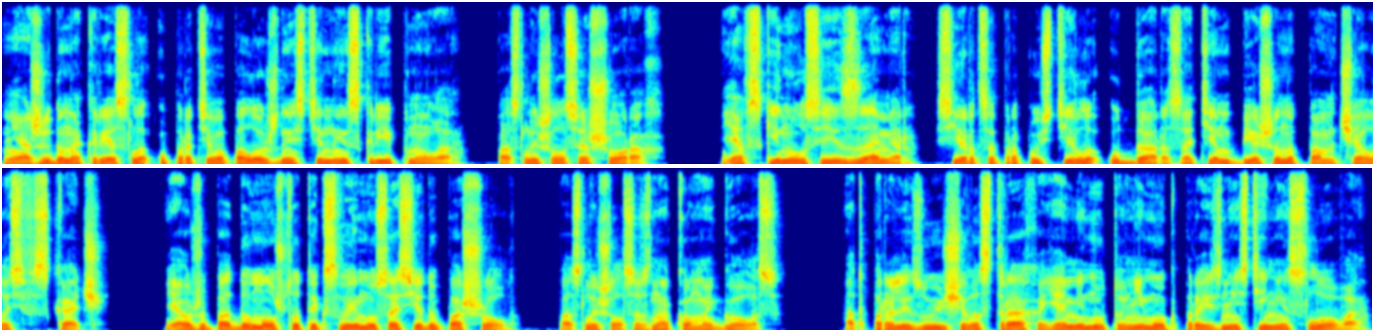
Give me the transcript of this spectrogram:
Неожиданно кресло у противоположной стены скрипнуло, послышался шорох. Я вскинулся и замер, сердце пропустило удар, затем бешено помчалось вскачь. «Я уже подумал, что ты к своему соседу пошел», – послышался знакомый голос. От парализующего страха я минуту не мог произнести ни слова.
